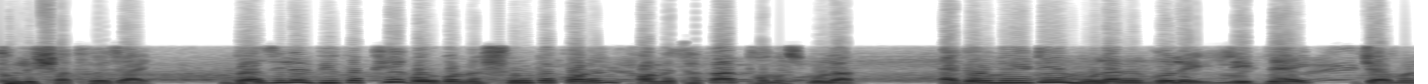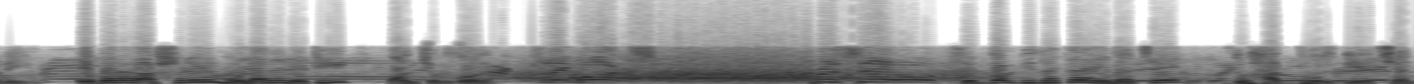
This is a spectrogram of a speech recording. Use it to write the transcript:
ধূলিসাৎ হয়ে যায়। ব্রাজিলের বিপক্ষে গোলবন্যা শুরুটা করেন ফর্মে থাকা থমাস মুলার। এগারো মিনিটে মুলারের গোলেই লিড নেয় জার্মানি। এবারের আসরে মুলারের এটি পঞ্চম গোল। ফুটবল বিধাতা এই ম্যাচে দু হাত ধরে দিয়েছেন,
